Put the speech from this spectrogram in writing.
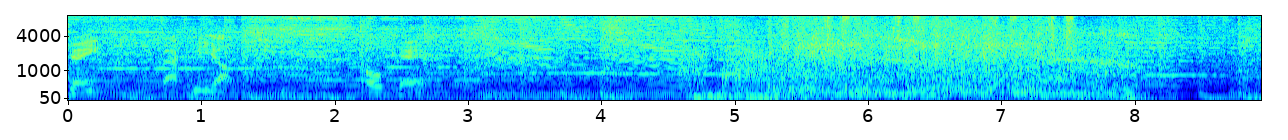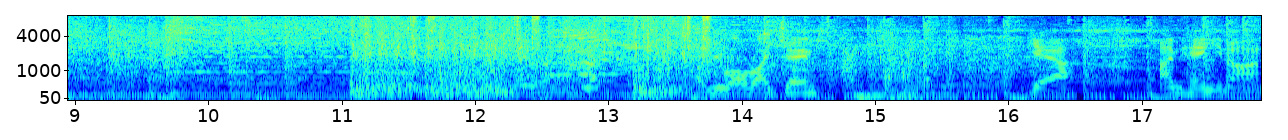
James, back me up. Okay. Are you all right, James? Yeah, I'm hanging on.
